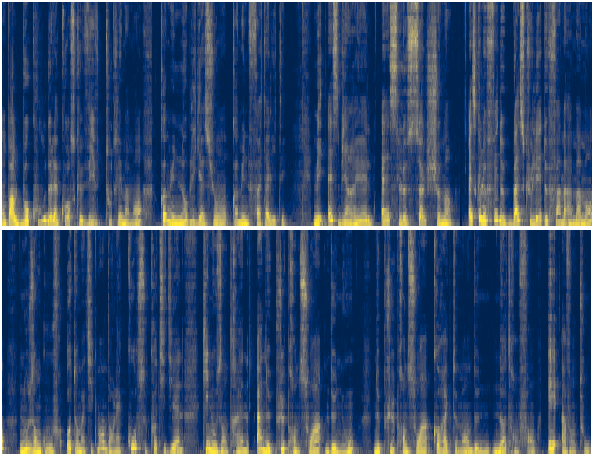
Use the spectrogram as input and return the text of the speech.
On parle beaucoup de la course que vivent toutes les mamans comme une obligation, comme une fatalité. Mais est-ce bien réel? Est-ce le seul chemin? Est-ce que le fait de basculer de femme à maman nous engouffre automatiquement dans la course quotidienne qui nous entraîne à ne plus prendre soin de nous, ne plus prendre soin correctement de notre enfant et avant tout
